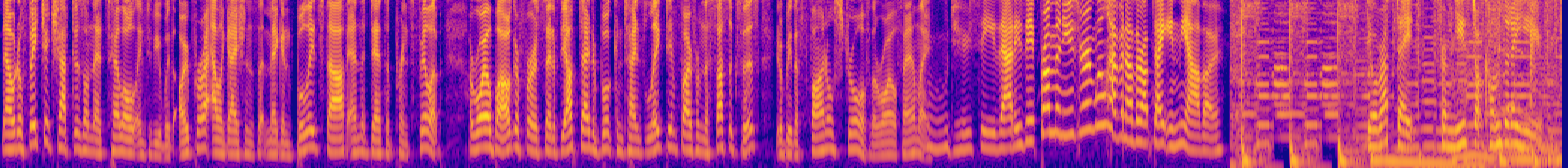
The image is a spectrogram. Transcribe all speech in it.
Now, it'll feature chapters on their tell all interview with Oprah, allegations that Meghan bullied staff, and the death of Prince Philip. A royal biographer has said if the updated book contains leaked info from the Sussexes, it'll be the final straw for the royal family. Oh, juicy. That is it from the newsroom. We'll have another update in the Arvo. Your update from news.com.au.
